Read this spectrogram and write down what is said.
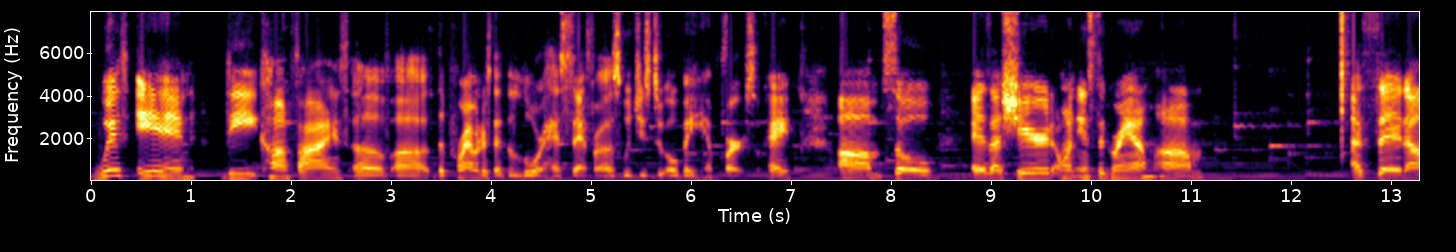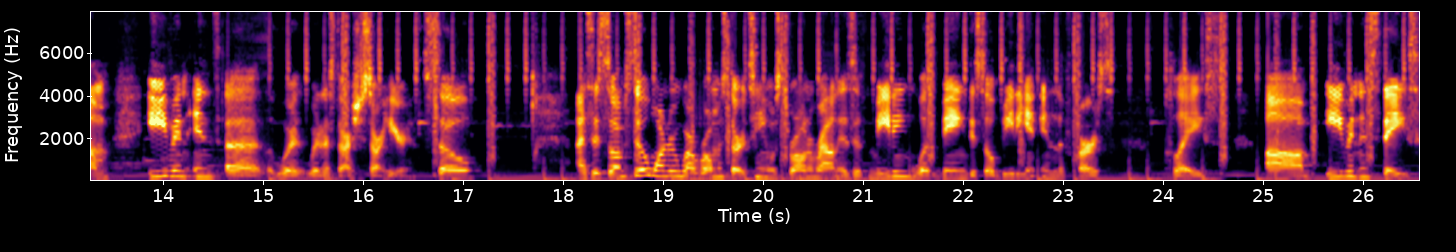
within the confines of uh, the parameters that the Lord has set for us, which is to obey Him first. Okay. Um, so, as I shared on Instagram, um, I said, um, even in uh, where, where did I start? I should start here. So, I said, so I'm still wondering why Romans 13 was thrown around as if meeting was being disobedient in the first place. Um, even in states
